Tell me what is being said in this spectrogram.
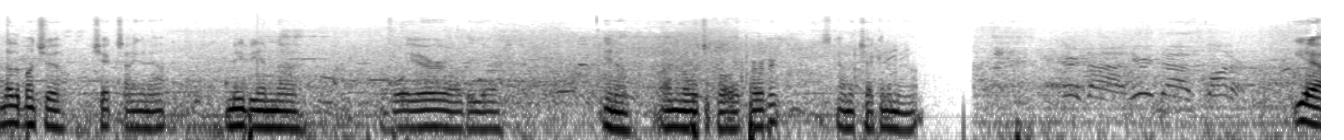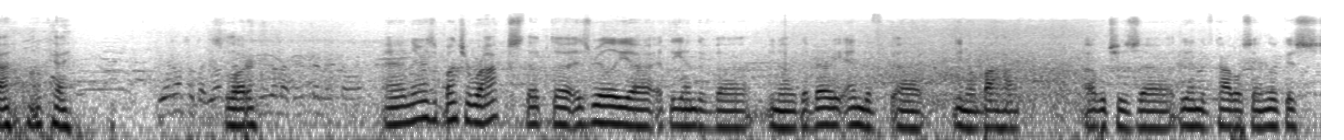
Another bunch of chicks hanging out. Me being uh, a voyeur or the, uh, you know, I don't know what you call it, pervert. Just kind of checking them out. Here's, uh, here's uh, Slaughter. Yeah, okay. Slaughter. And there's a bunch of rocks that uh, is really uh, at the end of, uh, you know, the very end of, uh, you know, Baja, uh, which is uh, the end of Cabo San Lucas,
